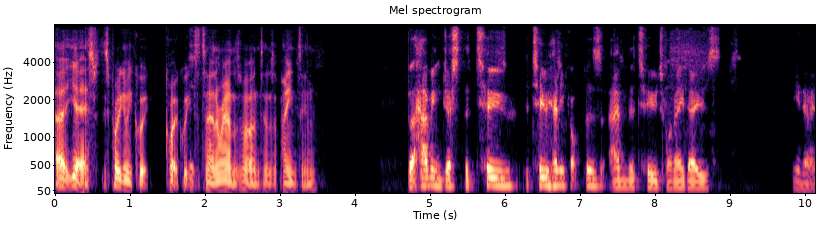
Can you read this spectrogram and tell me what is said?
Uh, yeah, it's, it's probably going to be quick, quite quick to turn around as well in terms of painting. But having just the two, the two helicopters and the two tornadoes, you know,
